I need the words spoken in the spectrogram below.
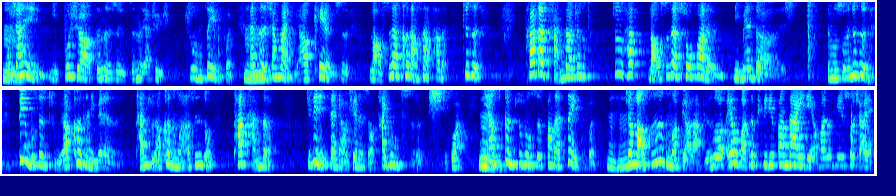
嗯我相信你不需要真的是真的要去注重这一部分，嗯但是相反，你要 care 的是老师在课堂上他的就是他在谈到就是就是他老师在说话的里面的怎么说呢？就是并不是主要课程里面的谈主要课程内容，而是那种他谈的，就跟你在聊天的时候他用词的习惯，你要更注重是放在这一部分。嗯就老师是怎么表达？比如说，哎，我把这个 PPT 放大一点，我把这个 PPT 缩小一点。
